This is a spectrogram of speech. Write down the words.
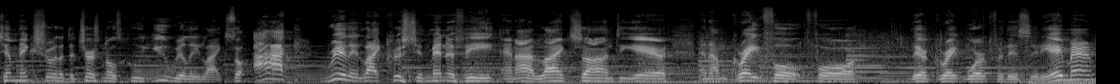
to make sure that the church knows who you really like. So I really like Christian Menefee and I like Sean Teare, and I'm grateful for their great work for this city. Amen.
